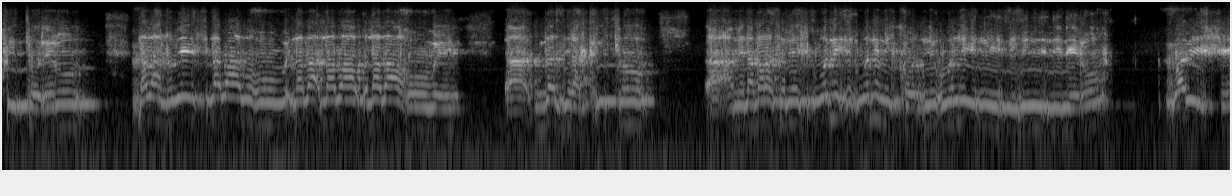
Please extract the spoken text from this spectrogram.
kw'itorero n'abantu benshi n'abahowe ah, bazira kristo ah, amena amaraso menshi uwo ni ni- uwo ni- nero. Wabishe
